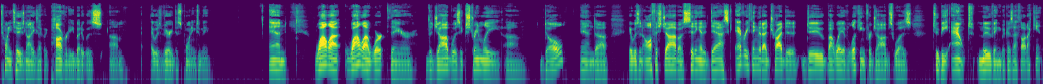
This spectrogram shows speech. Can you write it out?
twenty-two is not exactly poverty, but it was um, it was very disappointing to me. And while I while I worked there, the job was extremely um, dull, and uh, it was an office job. I was sitting at a desk. Everything that I'd tried to do by way of looking for jobs was to be out moving because I thought I can't.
